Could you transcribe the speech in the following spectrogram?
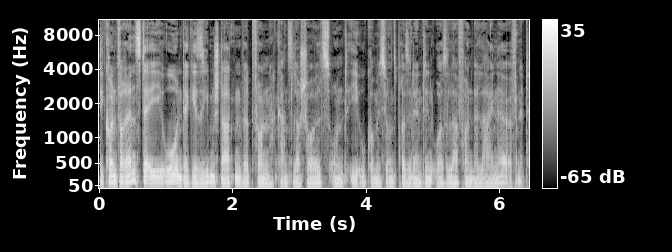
Die Konferenz der EU und der G7-Staaten wird von Kanzler Scholz und EU-Kommissionspräsidentin Ursula von der Leyen eröffnet.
